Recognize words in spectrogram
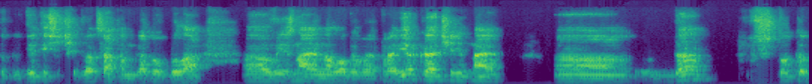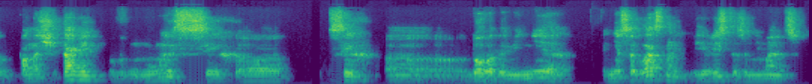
в 2020 году была выездная налоговая проверка очередная. Да, что-то понасчитали, мы с их, с их доводами не, не согласны, юристы занимаются.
